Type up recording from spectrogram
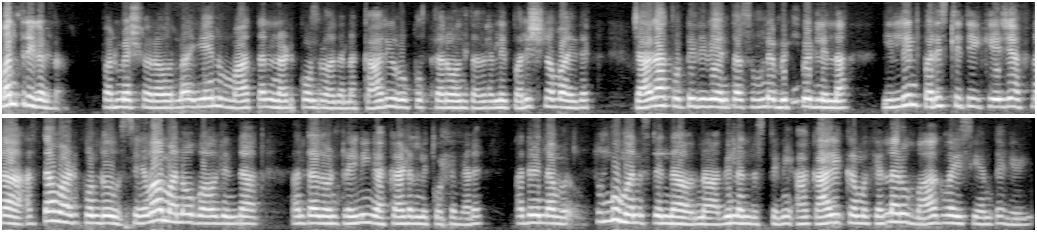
ಮಂತ್ರಿಗಳನ್ನ. ಪರಮೇಶ್ವರ್ ಅವ್ರನ್ನ ಏನು ಮಾತಲ್ಲಿ ನಡ್ಕೊಂಡ್ರು ಅದನ್ನ ಕಾರ್ಯರೂಪಕ್ಕೆ ತರುವಂತದ್ರಲ್ಲಿ ಪರಿಶ್ರಮ ಇದೆ. ಜಾಗ ಕೊಟ್ಟಿದೀವಿ ಅಂತ ಸುಮ್ನೆ ಬಿಟ್ಬಿಡ್ಲಿಲ್ಲ. ಇಲ್ಲಿನ ಪರಿಸ್ಥಿತಿ ಕೆ ಜಿ ಎಫ್ನ ಅರ್ಥ ಮಾಡ್ಕೊಂಡು ಸೇವಾ ಮನೋಭಾವದಿಂದ ಅಂತದೊಂದು ಟ್ರೈನಿಂಗ್ ಅಕಾಡೆಮಿ ಕೊಟ್ಟಿದ್ದಾರೆ. ಅದರಿಂದ ತುಂಬ ಮನಸ್ಸಿಂದ ಅವ್ರನ್ನ ಅಭಿನಂದಿಸ್ತೀನಿ. ಆ ಕಾರ್ಯಕ್ರಮಕ್ಕೆಲ್ಲರೂ ಭಾಗವಹಿಸಿ ಅಂತ ಹೇಳಿ.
